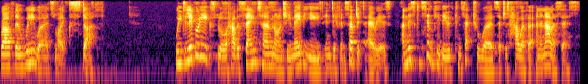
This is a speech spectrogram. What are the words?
rather than woolly words like stuff. We deliberately explore how the same terminology may be used in different subject areas, and this can simply be with conceptual words such as however and analysis.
